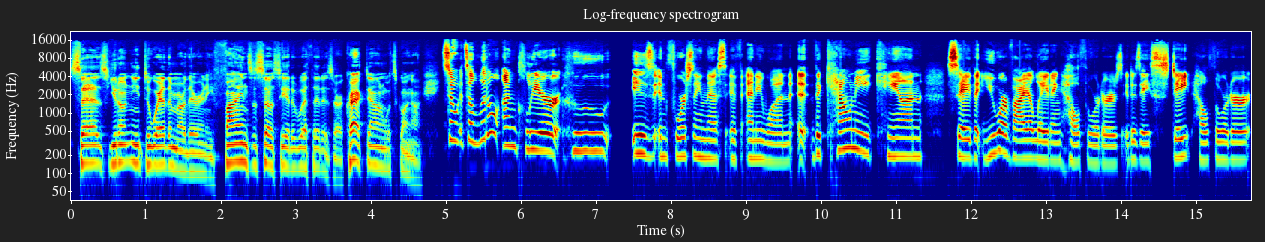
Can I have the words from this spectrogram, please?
says you don't need to wear them? Are there any fines associated with it? Is there a crackdown? What's going on? So it's a little unclear who is enforcing this, if anyone. Uh, the county can say that you are violating health orders. It is a state health order.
